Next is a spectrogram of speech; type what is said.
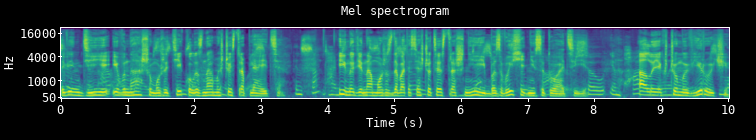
Він діє і в нашому житті, коли з нами щось трапляється. Іноді нам може здаватися, що це страшні і безвихідні ситуації. Але якщо ми віруючі,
